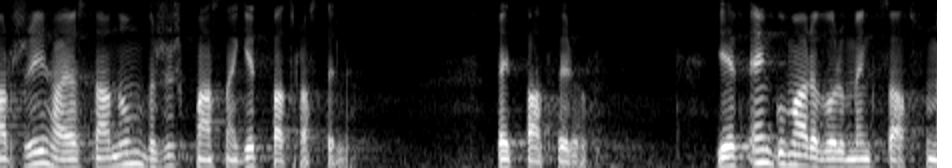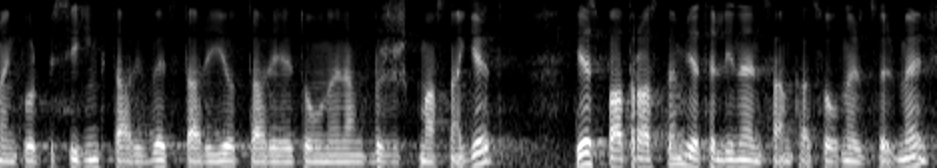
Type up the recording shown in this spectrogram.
արժի Հայաստանում բժիշկ մասնագետ պատրաստելը պետ պատվերով։ Եվ այն գումարը, որը մենք ծախսում ենք, որպեսի 5 տարի, 6 տարի, 7 տարի հետո ունենանք բժիշկ մասնագետ, ես պատրաստ եմ, եթե լինեն ցանկացողներ ձեր մեջ,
